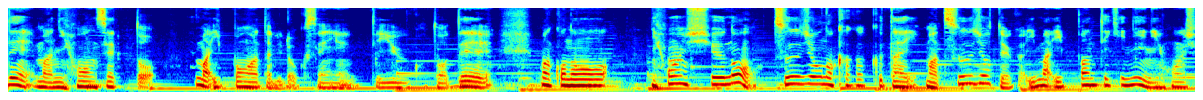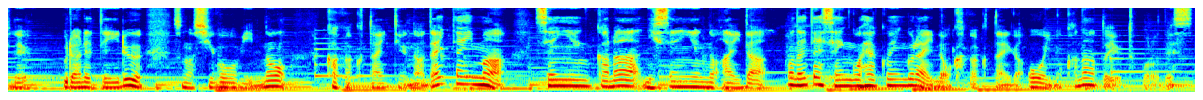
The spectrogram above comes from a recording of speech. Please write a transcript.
で、まあ、2本セット、まあ、1本あたり6000円っていうことで、まあ、この日本酒の通常の価格帯、まあ通常というか今一般的に日本酒で売られているその4合瓶の価格帯っていうのはだいたいまあ1000円から2000円の間、まあ、だいたい1500円ぐらいの価格帯が多いのかなというところです。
